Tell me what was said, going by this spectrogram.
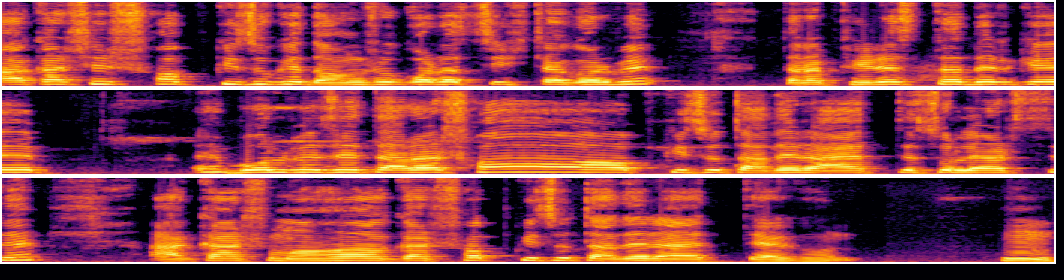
আকাশের সব কিছুকে ধ্বংস করার চেষ্টা করবে। তারা ফেরেস্তাদেরকে বলবে যে তারা সব কিছু তাদের আয়ত্তে চলে আসছে। আকাশ মহাকাশ সব কিছু তাদের আয়ত্তে এখন। হুম।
